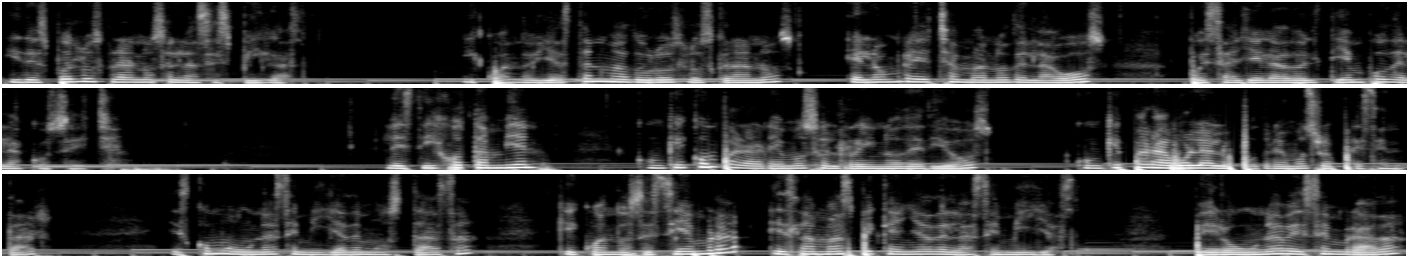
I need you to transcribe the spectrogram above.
y después los granos en las espigas. Y cuando ya están maduros los granos, el hombre echa mano de la hoz, pues ha llegado el tiempo de la cosecha. Les dijo también, ¿con qué compararemos el reino de Dios? ¿Con qué parábola lo podremos representar? Es como una semilla de mostaza que cuando se siembra es la más pequeña de las semillas, pero una vez sembrada,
